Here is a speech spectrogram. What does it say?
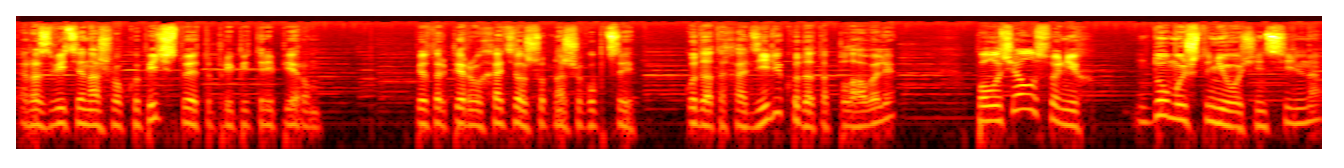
развития нашего купечества это при Петре Первом. Петр Первый хотел, чтобы наши купцы куда-то ходили, куда-то плавали. Получалось у них, думаю, что не очень сильно.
